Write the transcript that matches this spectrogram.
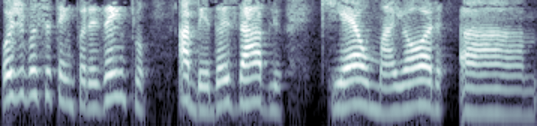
Hoje você tem, por exemplo, a B2W, que é o maior uh,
